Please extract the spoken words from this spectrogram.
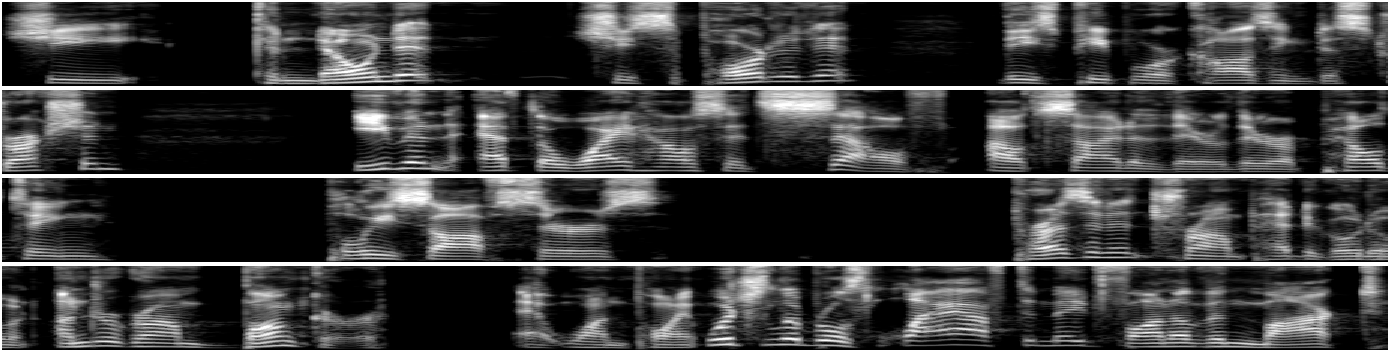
She condoned it, she supported it. These people were causing destruction. Even at the White House itself, outside of there, they were pelting police officers. President Trump had to go to an underground bunker at one point, which liberals laughed and made fun of and mocked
